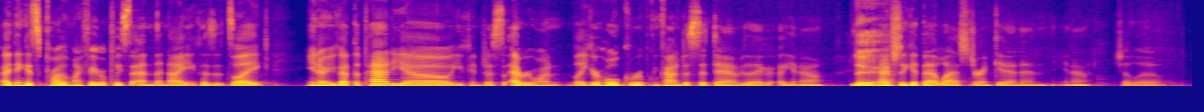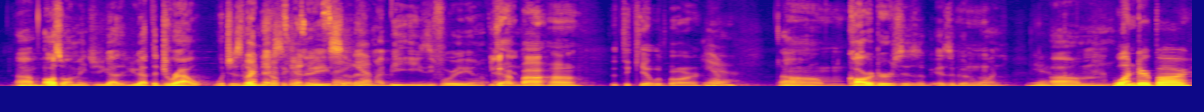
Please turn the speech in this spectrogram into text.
I think it's probably my favorite place to end the night because it's like you know you got the patio. You can just everyone like your whole group can kind of just sit down and be like you know Yeah. actually get that last drink in and you know chill out. Um, Also, I mentioned you got you got the drought, which is Yep, right next to that's what I was Kennedy, gonna say, so that yep. might be easy for you. You And got Baja, the tequila bar. Yeah. Yeah, um, Carter's is a is a good Mm-hmm. one. yeah. Um, Wonder Bar.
